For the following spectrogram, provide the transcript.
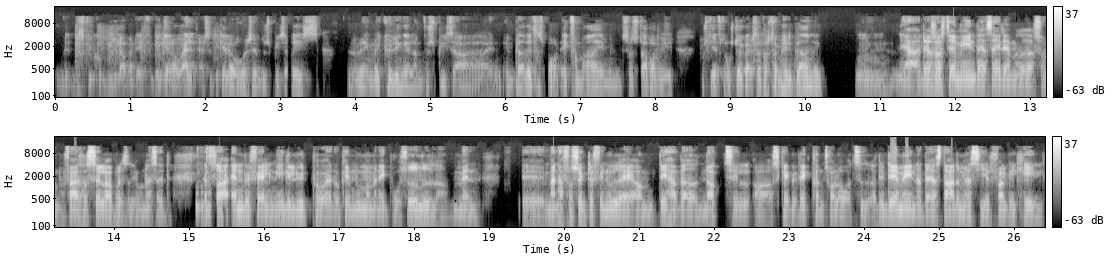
hvis vi kunne hvile op af det, for det gælder jo alt. Altså det gælder jo uanset om du spiser ris med, med kylling, eller om du spiser en, en plade rittersport. Ikke for meget, jamen så stopper vi måske efter nogle stykker, i stedet for at tømme hele pladen, ikke? Mm, ja, og det var så også det, jeg mente, da jeg sagde det med, og som du faktisk også selv opridsede, Jonas, at, at så har anbefalingen ikke lyttet på, at okay, nu må man ikke bruge sødemidler, men øh, man har forsøgt at finde ud af, om det har været nok til at skabe vægtkontrol over tid. Og det er det, jeg mener, da jeg startede med at sige, at folk ikke helt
